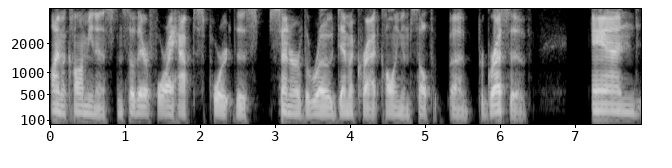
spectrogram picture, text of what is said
I'm a communist, and so therefore I have to support this center of the road Democrat calling himself uh, progressive. And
